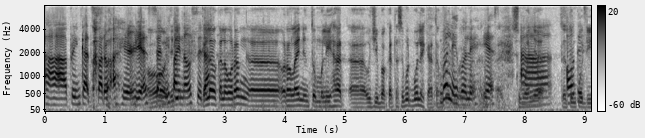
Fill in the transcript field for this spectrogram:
uh, peringkat separuh akhir. Yes, oh, semi final sudah. Kalau kalau orang uh, orang lain untuk melihat uh, uji bakat tersebut boleh ke ataupun Boleh, boleh. Yes semuanya uh, tertumpu di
